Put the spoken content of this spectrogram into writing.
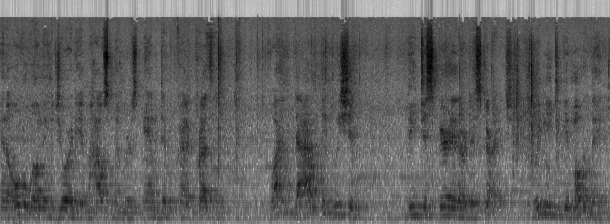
and an overwhelming majority of House members and a Democratic president. Why, I don't think we should be dispirited or discouraged. We need to get motivated.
